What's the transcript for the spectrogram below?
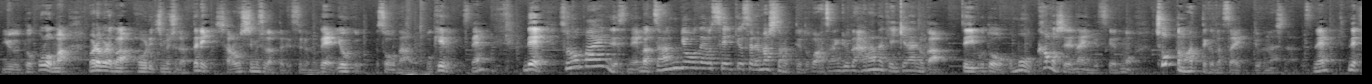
というところを、まあ、我々は法律事務所だったり社労士事務所だったりするのでよく相談を受けるんですね。でその場合にですね、まあ、残業代を請求されましたっていうとわ残業代払わなきゃいけないのかっていうことを思うかもしれないんですけれどもちょっと待ってくださいっていう話なんですね。で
